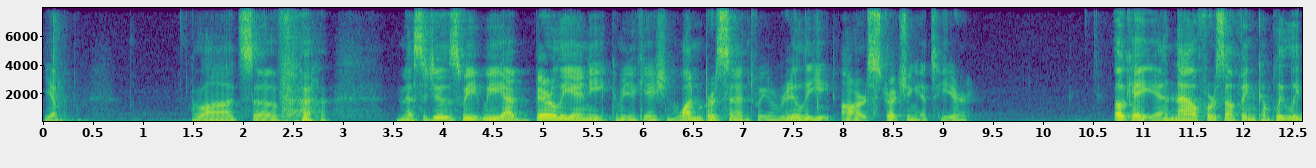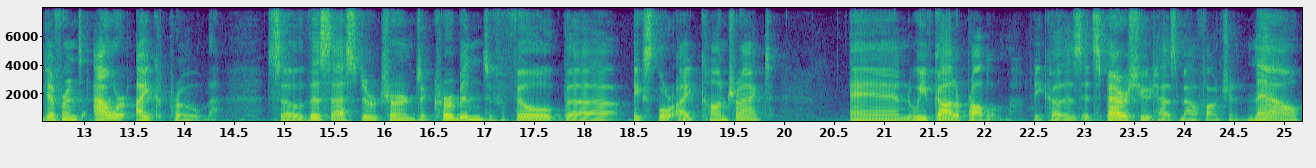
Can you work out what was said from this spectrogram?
Yep. Lots of messages. We we have barely any communication. 1%. We really are stretching it here. Okay, and now for something completely different, our Ike probe. So this has to return to Kerbin to fulfill the Explore Ike contract, and we've got a problem because its parachute has malfunctioned. Now,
